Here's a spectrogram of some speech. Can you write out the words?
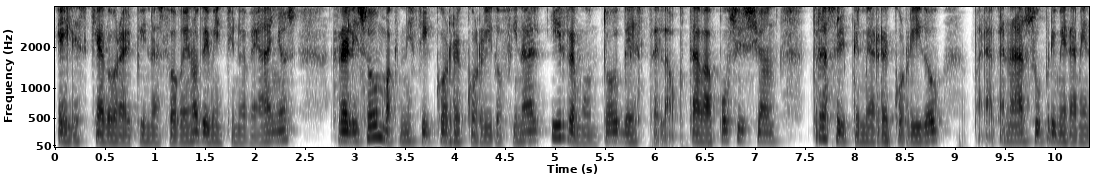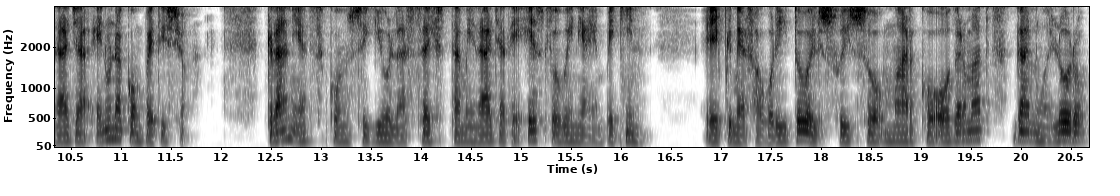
El esquiador alpino esloveno de 29 años realizó un magnífico recorrido final y remontó desde la octava posición tras el primer recorrido para ganar su primera medalla en una competición. Kranjec consiguió la sexta medalla de Eslovenia en Pekín. El primer favorito, el suizo Marco Odermatt, ganó el oro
